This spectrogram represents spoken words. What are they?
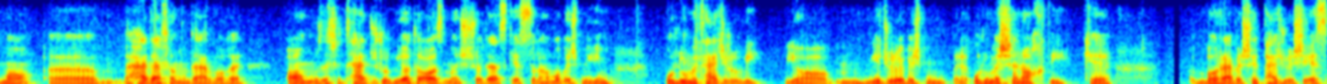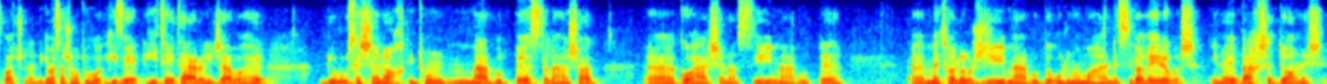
ما هدفمون در واقع آموزش تجربیات آزمایش شده است که اصطلاحا ما بهش میگیم علوم تجربی یا یه جورایی بهش علوم شناختی که با روش های پژوهشی اثبات شدن. دیگه مثلا شما تو هیته طراحی جواهر دروس شناختیتون مربوط به اصطلاحا شاید گوهرشناسی مربوط به متالورژی مربوط به علوم مهندسی و غیره باشه. اینا یه بخش دانشه.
